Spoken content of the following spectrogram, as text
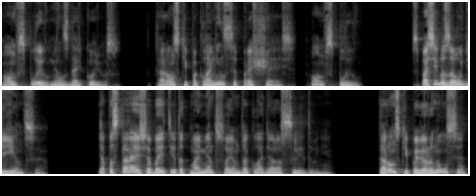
Он всплыл, милздарь Кориус. Таронский поклонился, прощаясь. Он всплыл. «Спасибо за аудиенцию. Я постараюсь обойти этот момент в своем докладе о расследовании». Таронский повернулся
